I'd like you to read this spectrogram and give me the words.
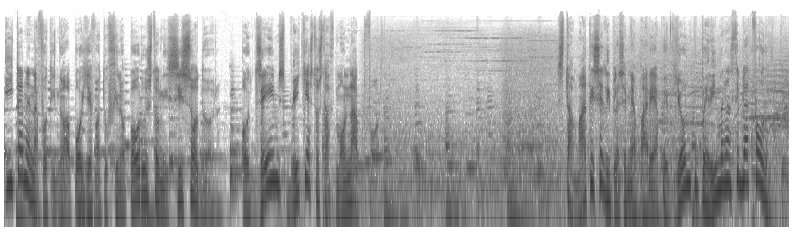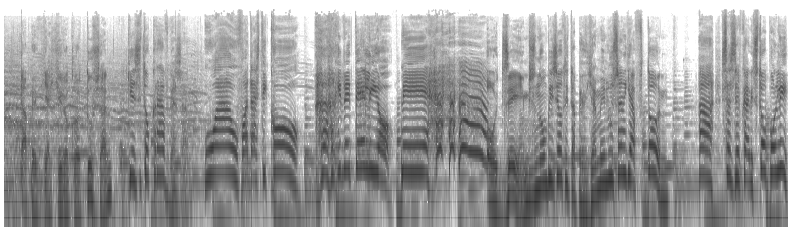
Ήταν ένα φωτεινό απόγευμα του φθινοπόρου στο νησί Σόντορ. Ο James μπήκε στο σταθμό Νάπφορντ. Σταμάτησε δίπλα σε μια παρέα παιδιών που περίμεναν στην πλατφόρμα. Τα παιδιά χειροκροτούσαν και ζητοκράβγαζαν. Wow, φανταστικό! Αχ, είναι τέλειο! Ναι! Ο Τζέιμς νόμιζε ότι τα παιδιά μιλούσαν για αυτόν. Α, σας ευχαριστώ πολύ,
